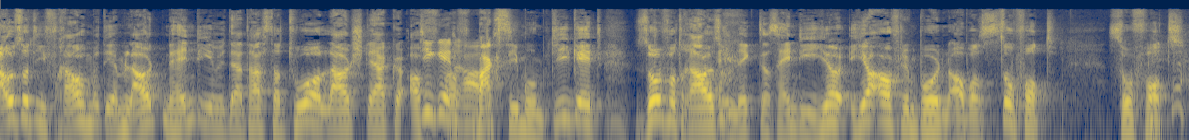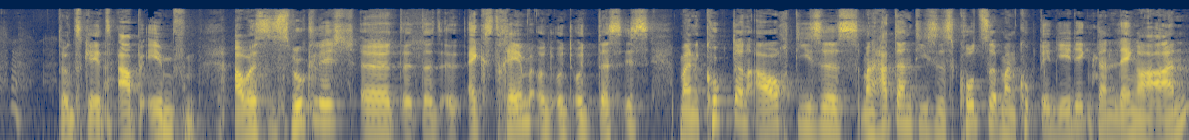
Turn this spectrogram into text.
außer die Frau mit dem lauten Handy, mit der Tastaturlautstärke auf, Die geht auf raus. Maximum. Die geht sofort raus und legt das Handy hier, hier auf den Boden, aber sofort. Sofort. Sonst geht's ab, impfen. Aber es ist wirklich äh, extrem und, und, und das ist, man guckt dann auch dieses, man hat dann dieses kurze, man guckt denjenigen dann länger an,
